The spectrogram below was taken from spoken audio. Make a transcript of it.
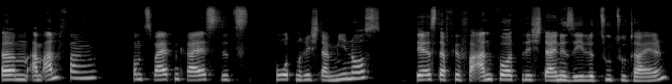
Ähm, am Anfang vom zweiten Kreis sitzt Totenrichter Minos. Der ist dafür verantwortlich, deine Seele zuzuteilen.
